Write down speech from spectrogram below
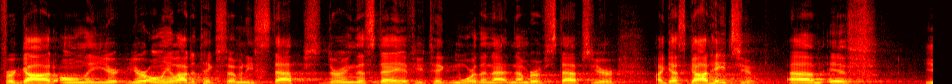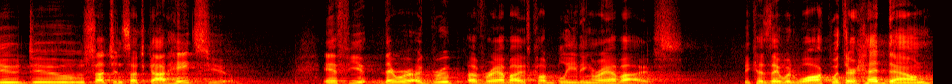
for God only. You're, you're only allowed to take so many steps during this day. If you take more than that number of steps, you're I guess God hates you. Um, if you do such and such, God hates you. If you, there were a group of rabbis called bleeding rabbis because they would walk with their head down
